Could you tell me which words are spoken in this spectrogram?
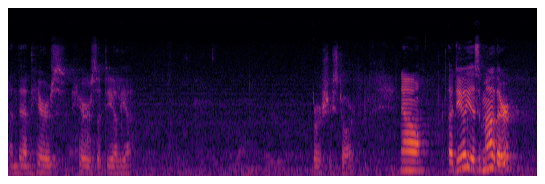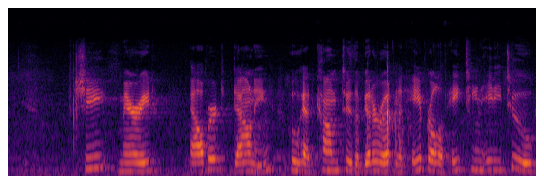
and then here's here's Adelia. Grocery store. Now, Adelia's mother, she married Albert Downing, who had come to the Bitterroot in April of 1882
